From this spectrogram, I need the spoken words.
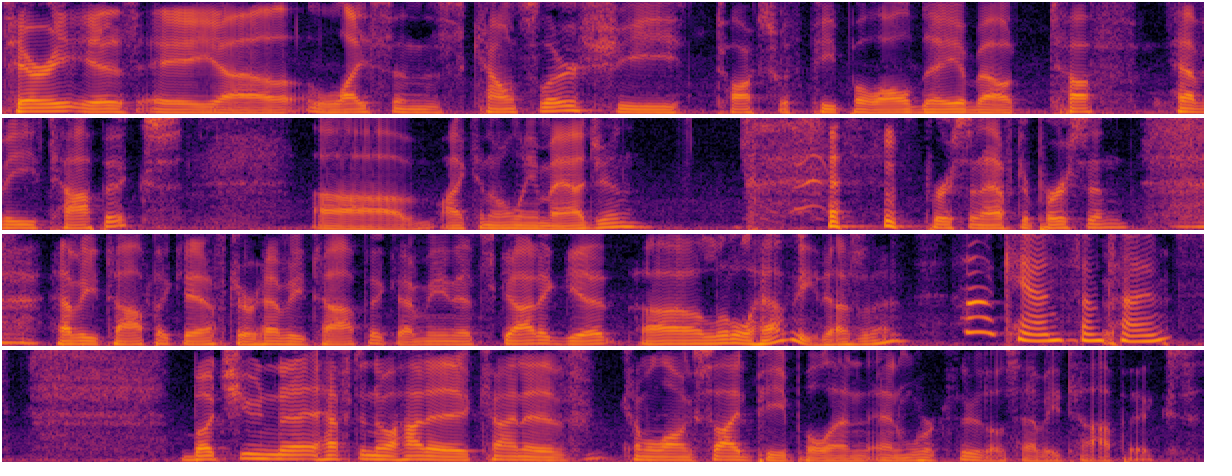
Terry is a uh, licensed counselor. She talks with people all day about tough, heavy topics. Uh, I can only imagine. person after person, heavy topic after heavy topic. I mean, it's got to get a little heavy, doesn't it? I can sometimes. But you have to know how to kind of come alongside people and, and work through those heavy topics.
